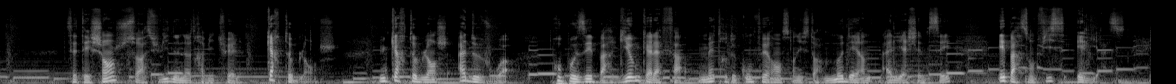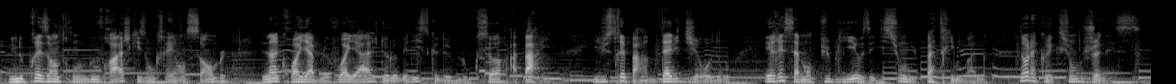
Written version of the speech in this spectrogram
Cet échange sera suivi de notre habituelle carte blanche, une carte blanche à deux voix proposée par Guillaume Calafa, maître de conférence en histoire moderne à l'IHMC, et par son fils Elias. Ils nous présenteront l'ouvrage qu'ils ont créé ensemble, L'incroyable voyage de l'obélisque de Luxor à Paris, illustré par David Giraudon et récemment publié aux éditions du Patrimoine dans la collection Jeunesse.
